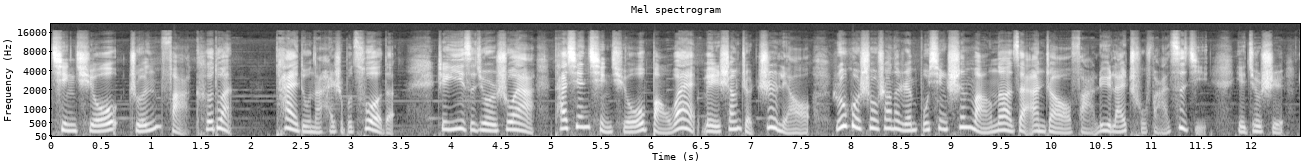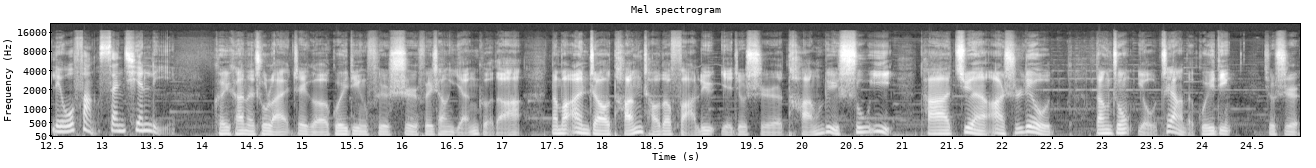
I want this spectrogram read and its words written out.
请求准法科断。态度呢还是不错的，这个意思就是说呀，他先请求保外为伤者治疗，如果受伤的人不幸身亡呢，再按照法律来处罚自己，也就是流放三千里。可以看得出来，这个规定是是非常严格的啊。那么按照唐朝的法律，也就是《唐律疏议》，它卷二十六当中有这样的规定，就是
